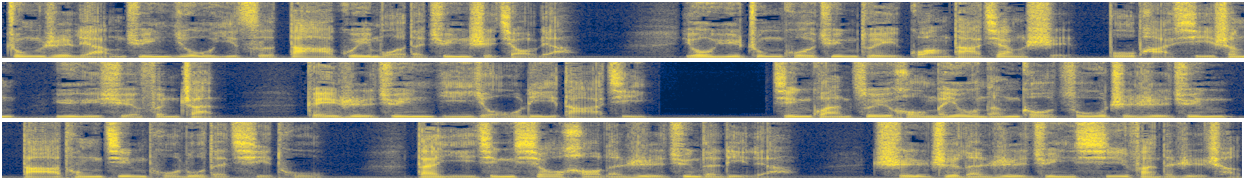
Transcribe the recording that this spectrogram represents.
中日两军又一次大规模的军事较量。由于中国军队广大将士不怕牺牲、浴血奋战，给日军以有力打击。尽管最后没有能够阻止日军打通金浦路的企图，但已经消耗了日军的力量。迟滞了日军西犯的日程，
